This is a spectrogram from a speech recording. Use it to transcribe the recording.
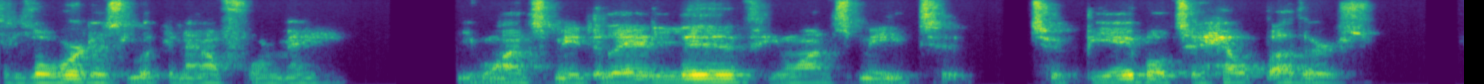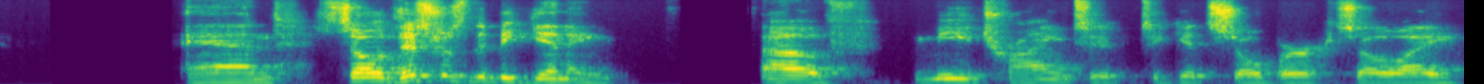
The Lord is looking out for me. He wants me to live. He wants me to to be able to help others. And so this was the beginning of me trying to to get sober. So I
